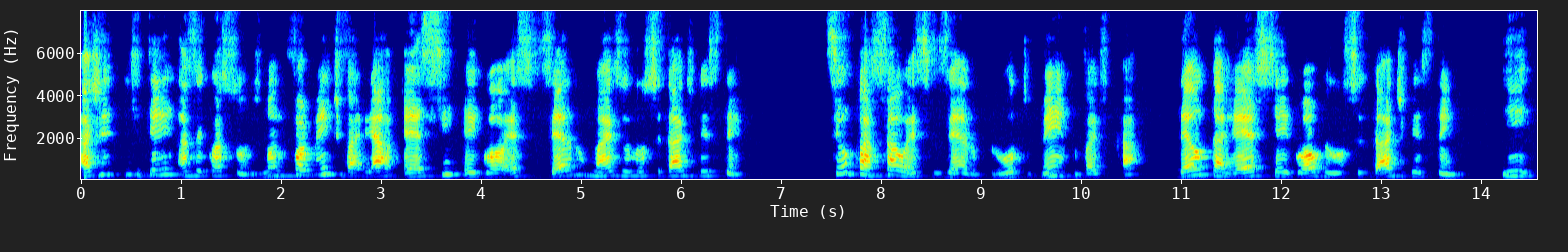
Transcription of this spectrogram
A gente tem as equações. Uniformemente variado, S é igual a S0 mais velocidade vezes tempo. Se eu passar o S0 para o outro membro, vai ficar delta S é igual a velocidade vezes tempo. E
